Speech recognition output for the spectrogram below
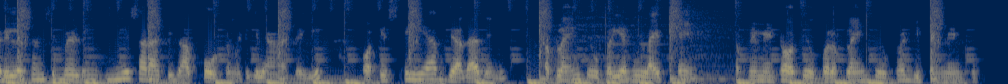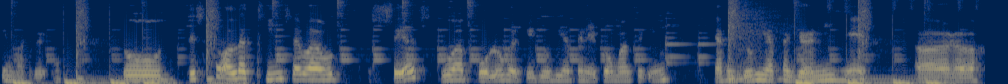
relationship building ये सारा चीज़ आपको ऑटोमेटिकली आना चाहिए। और इसके लिए आप ज़्यादा दिन अप्लाइंग के ऊपर या फिर लाइफ टाइम अपने मेंटोर के ऊपर अप्लाइंग के ऊपर डिपेंडेंट होकर मत बैठो। तो this all the things about sales जो आप फॉलो करके जो भी आपका नेटवर्क मार्केटिंग या फिर जो भी आपका जर्नी है, और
